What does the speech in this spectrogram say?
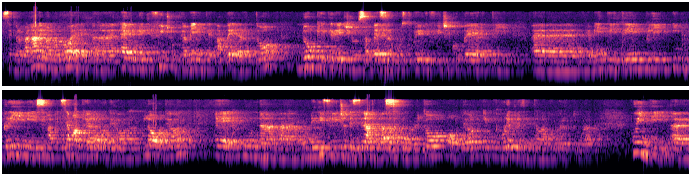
sembra banale ma non lo è, eh, è un edificio ovviamente aperto, non che i greci non sapessero costruire edifici coperti, eh, ovviamente i templi in primis, ma pensiamo anche all'Odeon. È un, uh, un edificio destinato all'ascolto, Odeon, eppure presenta una copertura. Quindi eh,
